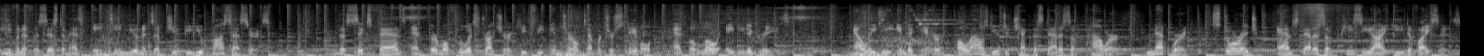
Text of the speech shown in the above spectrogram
even if a system has 18 units of GPU processors. The six fans and thermal fluid structure keeps the internal temperature stable at below 80 degrees. LED indicator allows you to check the status of power, network, storage, and status of PCIe devices.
